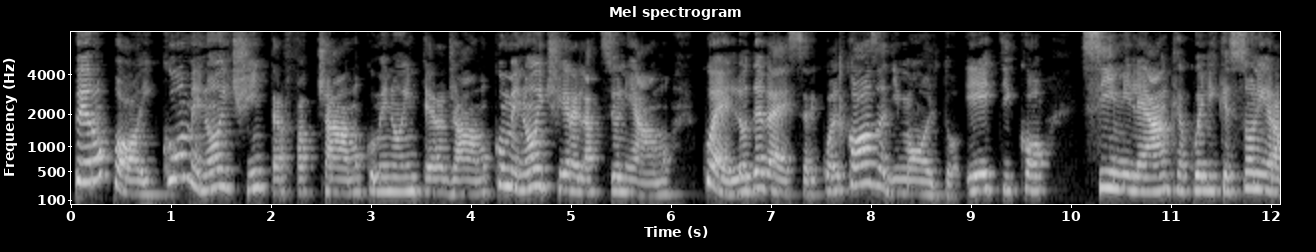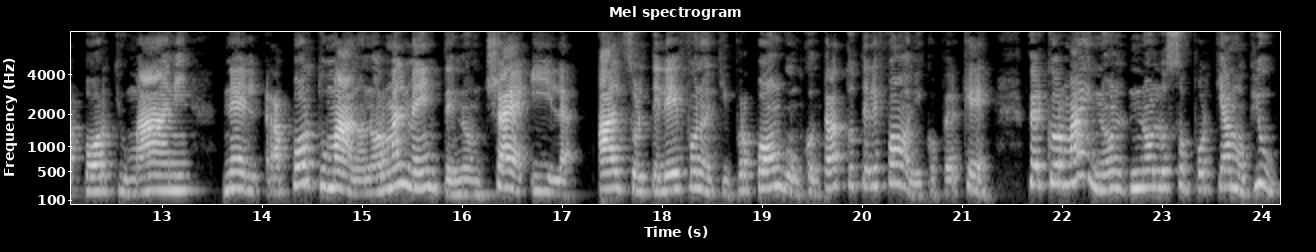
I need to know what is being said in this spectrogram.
però poi come noi ci interfacciamo, come noi interagiamo, come noi ci relazioniamo, quello deve essere qualcosa di molto etico, simile anche a quelli che sono i rapporti umani. Nel rapporto umano normalmente non c'è il alzo il telefono e ti propongo un contratto telefonico perché? Perché ormai non, non lo sopportiamo più.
